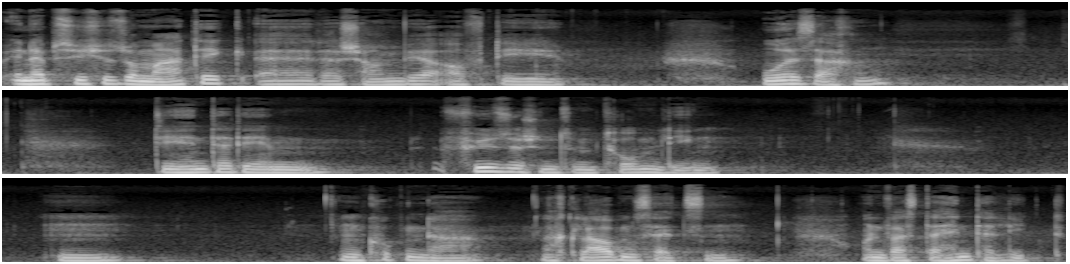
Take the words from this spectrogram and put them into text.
in der Psychosomatik, äh, da schauen wir auf die Ursachen, die hinter dem physischen Symptom liegen. Hm. Und gucken da nach Glaubenssätzen und was dahinter liegt.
